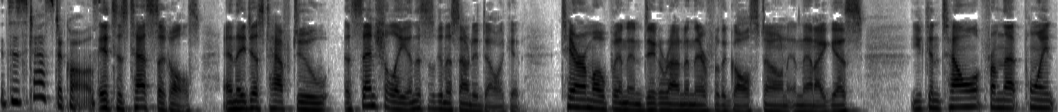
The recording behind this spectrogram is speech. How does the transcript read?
It's his testicles. It's his testicles. And they just have to essentially, and this is going to sound indelicate, tear them open and dig around in there for the gallstone. And then I guess you can tell from that point,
